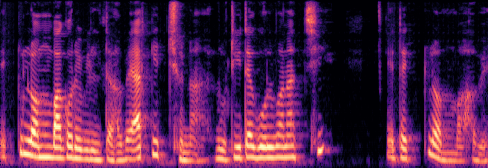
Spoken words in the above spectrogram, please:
একটু লম্বা করে বেলতে হবে। আর কিচ্ছু না। রুটিটা গোল বানাচ্ছি। এটা একটু লম্বা হবে।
